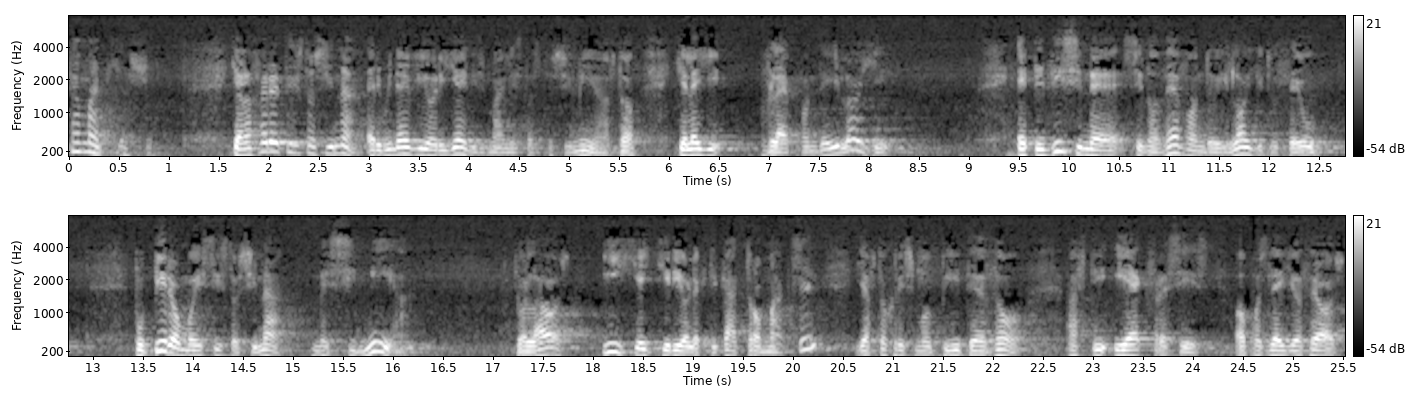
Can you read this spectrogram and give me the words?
τα μάτια σου. Και αναφέρεται στο Σινά. Ερμηνεύει ο Ριγένης μάλιστα στο σημείο αυτό και λέγει βλέπονται οι λόγοι επειδή συνοδεύονται οι λόγοι του Θεού που πήρε ο Μωυσής στο Σινά με σημεία και ο λαός είχε κυριολεκτικά τρομάξει γι' αυτό χρησιμοποιείται εδώ αυτή η έκφραση όπως λέγει ο Θεός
